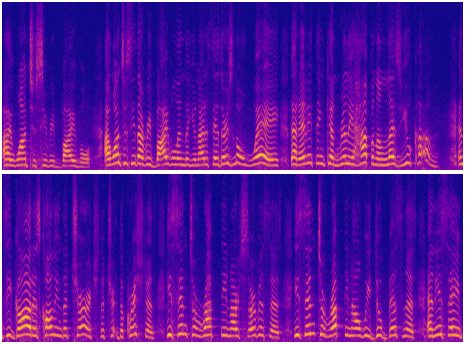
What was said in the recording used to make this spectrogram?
I want to see revival. I want to see that revival in the United States. There's no way that anything can really happen unless you come. And see, God is calling the church, the, ch- the Christians. He's interrupting our services. He's interrupting how we do business. And He's saying,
